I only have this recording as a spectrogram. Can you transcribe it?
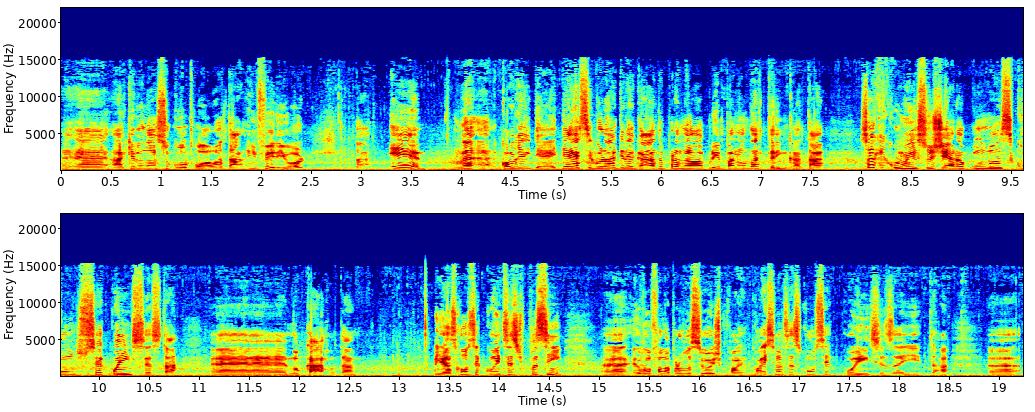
é, aqui no nosso Golbola, tá? Inferior, tá? E, né, qual que é a ideia? A ideia é segurar agregado para não abrir, para não dar trinca, tá? Só que com isso gera algumas consequências, tá? É, no carro, tá? E as consequências, tipo assim, uh, eu vou falar para você hoje quais, quais, são essas consequências aí, tá? Uh,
